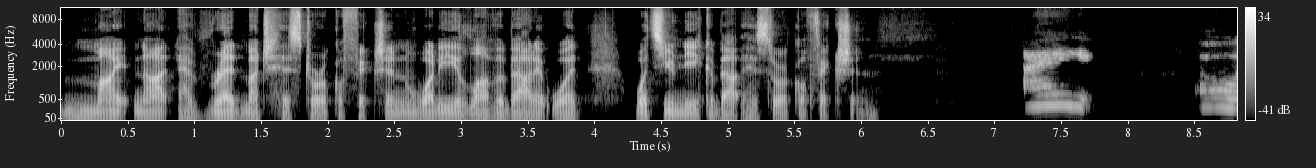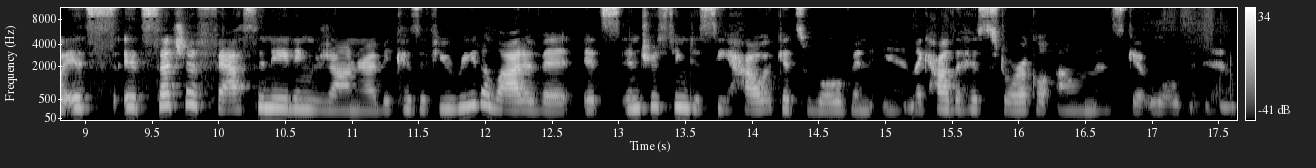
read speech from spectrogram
might not have read much historical fiction what do you love about it? What what's unique about historical fiction? I oh it's it's such a fascinating genre because if you read a lot of it it's interesting to see how it gets woven in like how the historical elements get woven in.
